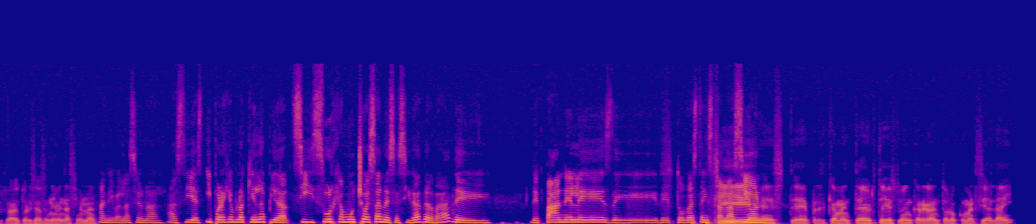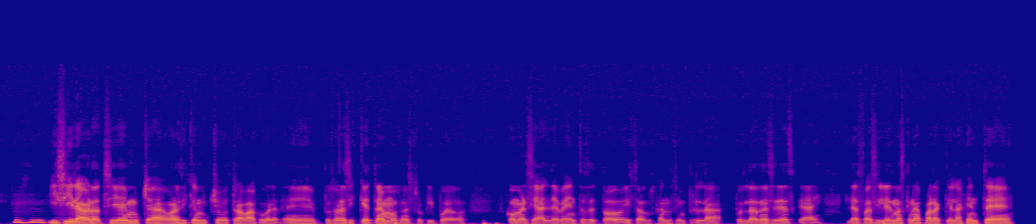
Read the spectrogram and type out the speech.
pues, autorizados a nivel nacional. A nivel nacional, así es. Y por ejemplo, aquí en La Piedad sí surge mucho esa necesidad, ¿verdad? De, de paneles, de, de, toda esta instalación. Sí, este, prácticamente ahorita yo estuve encargado en todo lo comercial ahí. Y sí, la verdad, sí hay mucha, ahora sí que hay mucho trabajo. Eh, pues ahora sí que traemos nuestro equipo comercial de ventas, de todo, y estamos buscando siempre la, pues las necesidades que hay las facilidades más que nada para que la gente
